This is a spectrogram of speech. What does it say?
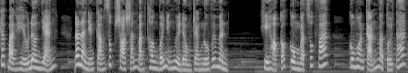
Các bạn hiểu đơn giản, đó là những cảm xúc so sánh bản thân với những người đồng trang lứa với mình. Khi họ có cùng vạch xuất phát, cùng hoàn cảnh và tuổi tác,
